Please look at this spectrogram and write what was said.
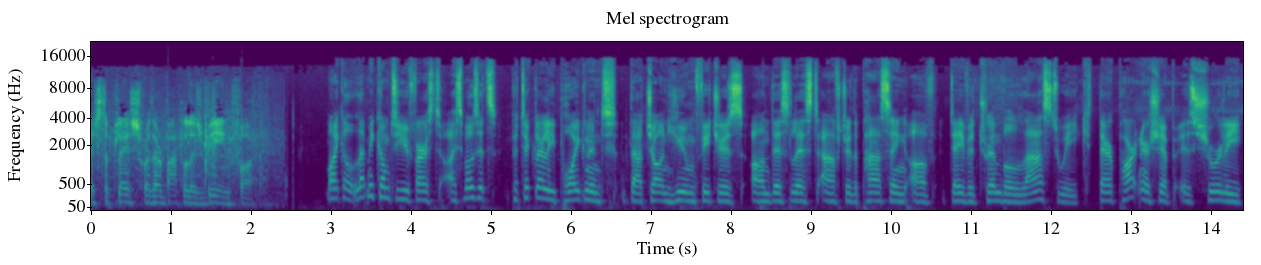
it's the place where their battle is being fought. Michael, let me come to you first. I suppose it's particularly poignant that John Hume features on this list after the passing of David Trimble last week. Their partnership is surely,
